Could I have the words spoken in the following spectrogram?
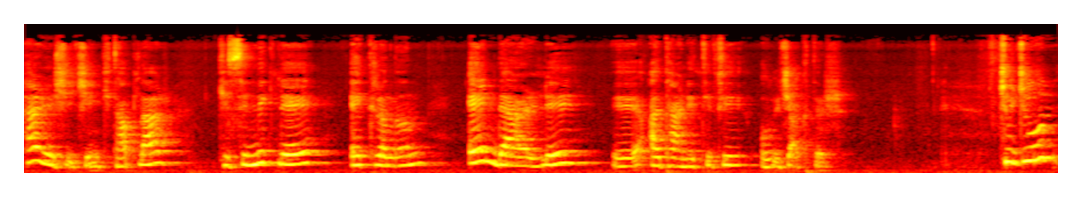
her yaş için kitaplar kesinlikle ekranın en değerli e, alternatifi olacaktır. Çocuğun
